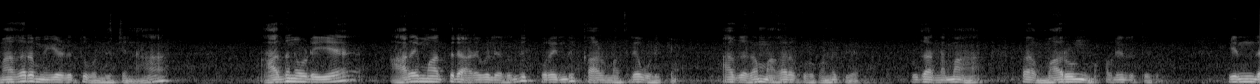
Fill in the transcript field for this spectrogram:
மகர மெய்யெழுத்து வந்துச்சுன்னா அதனுடைய அரை மாத்திரை அளவிலிருந்து குறைந்து கால் மாத்திரை ஒழிக்கும். அதுதான் மகர குறுக்கம்னு பேர். உதாரணமாக இப்போ மருண் அப்படின்னு இருக்குது. இந்த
